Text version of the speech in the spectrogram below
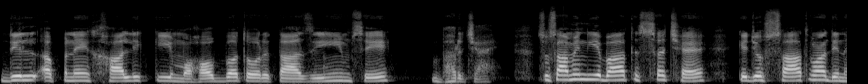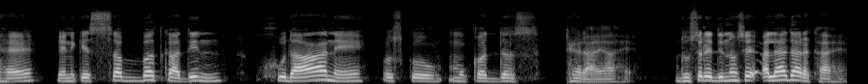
دل اپنے خالق کی محبت اور تعظیم سے بھر جائے۔ سسامن یہ بات سچ ہے کہ جو ساتواں دن ہے یعنی کہ سبت کا دن خدا نے اس کو مقدس ٹھہرایا ہے۔ دوسرے دنوں سے علیحدہ رکھا ہے۔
